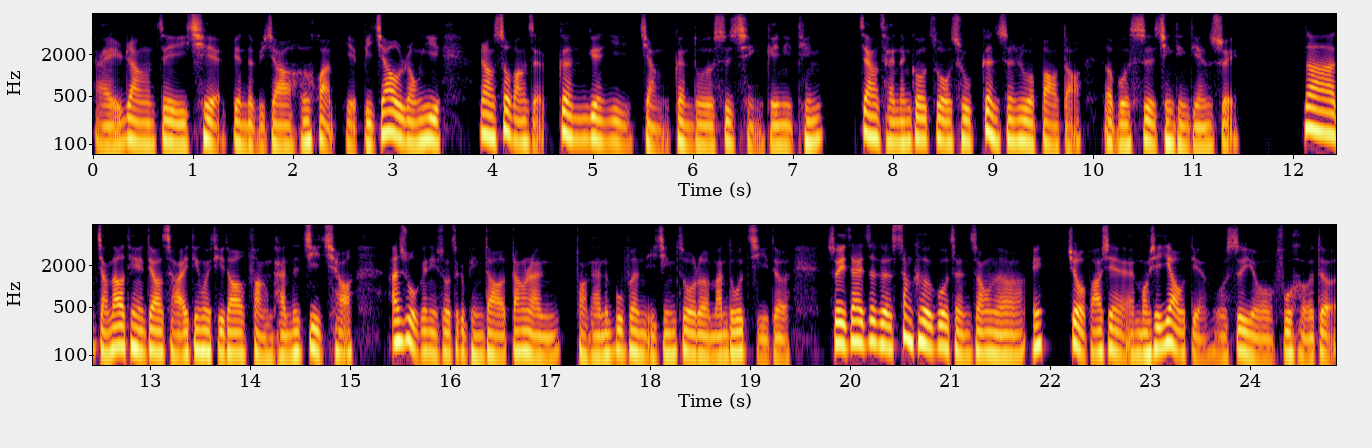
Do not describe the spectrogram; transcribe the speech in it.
来让这一切变得比较和缓，也比较容易。让受访者更愿意讲更多的事情给你听，这样才能够做出更深入的报道，而不是蜻蜓点水。那讲到田野调查，一定会提到访谈的技巧。安叔，我跟你说，这个频道当然访谈的部分已经做了蛮多集的，所以在这个上课的过程中呢，诶，就有发现某些要点我是有符合的。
